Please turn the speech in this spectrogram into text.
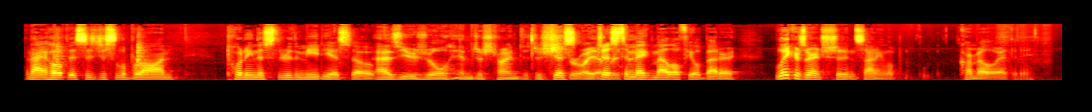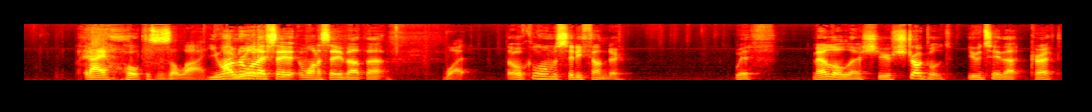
and I hope this is just LeBron putting this through the media. So As usual, him just trying to just destroy everything. just to make Melo feel better. Lakers are interested in signing Le- Carmelo Anthony, and I hope this is a lie. You want to know what I say? Want to say about that? What? The Oklahoma City Thunder, with Melo last year, struggled. You would say that, correct?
